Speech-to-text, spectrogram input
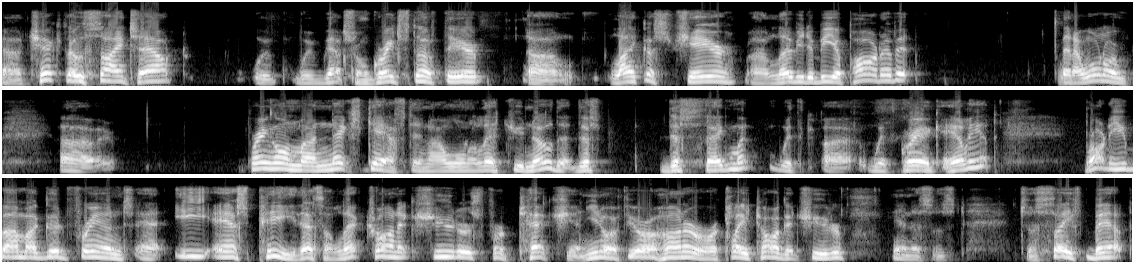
Uh, check those sites out. We've, we've got some great stuff there. Uh, like us, share. I love you to be a part of it. And I want to uh, bring on my next guest, and I want to let you know that this this segment with uh, with Greg Elliott brought to you by my good friends at ESP. That's Electronic Shooters Protection. You know, if you're a hunter or a clay target shooter, and this is it's a safe bet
